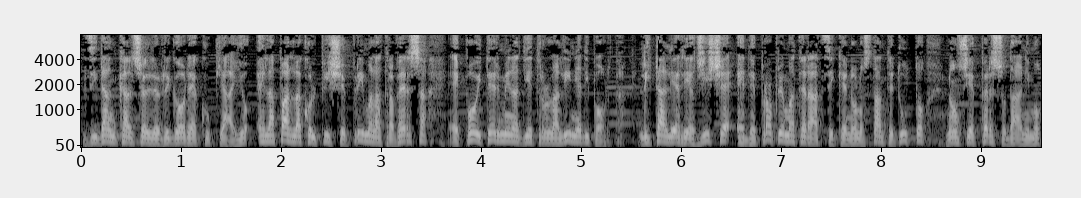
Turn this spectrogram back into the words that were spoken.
Zidane calcia il rigore a cucchiaio e la palla colpisce prima la traversa e poi termina dietro la linea di porta. L'Italia reagisce ed è proprio Materazzi che nonostante tutto non si è perso d'animo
